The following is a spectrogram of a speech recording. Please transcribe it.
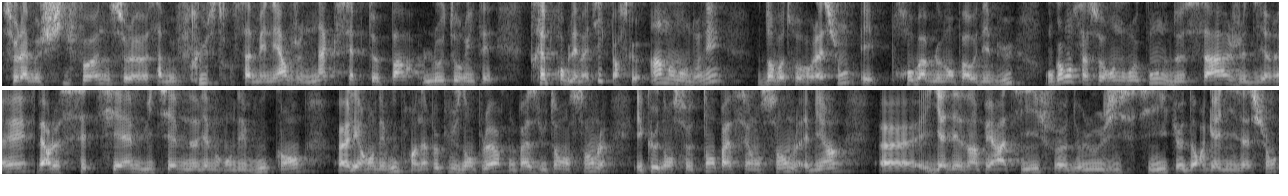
cela me chiffonne, ça me frustre, ça m'énerve. Je n'accepte pas l'autorité. Très problématique parce qu'à un moment donné, dans votre relation, et probablement pas au début, on commence à se rendre compte de ça, je dirais, vers le 7e, 8e, 9e rendez-vous, quand euh, les rendez-vous prennent un peu plus d'ampleur, qu'on passe du temps ensemble, et que dans ce temps passé ensemble, eh bien, euh, il y a des impératifs de logistique, d'organisation.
